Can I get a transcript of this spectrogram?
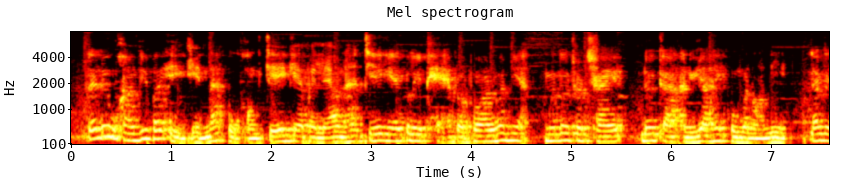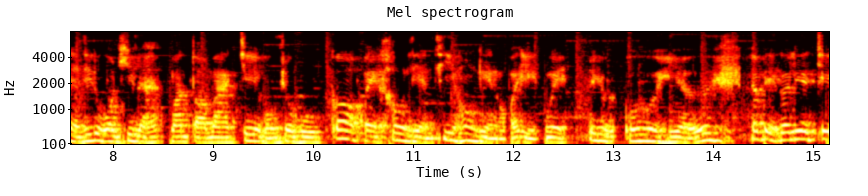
ๆและด้วยความที่พระเอกเห็นหน้าอกของเจ๊แกไปแล้วนะเจ๊แกก็เลยแถแบบประมาณว่าเนี่ยมึงต้องชดใช้ด้วยการอนุญาตให้กูมานอนนี่แล้วอย่างที่ทุกคนคิดแหละฮะวันต่อมาเจ้ของโชฟูก็ไปเข้าเรียนที่ห้องเรียนของพระเอกเว้ยนี่ก็แบบโอ้ยเฮ้ยแล้วพระเอกก็เรียกเจ้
